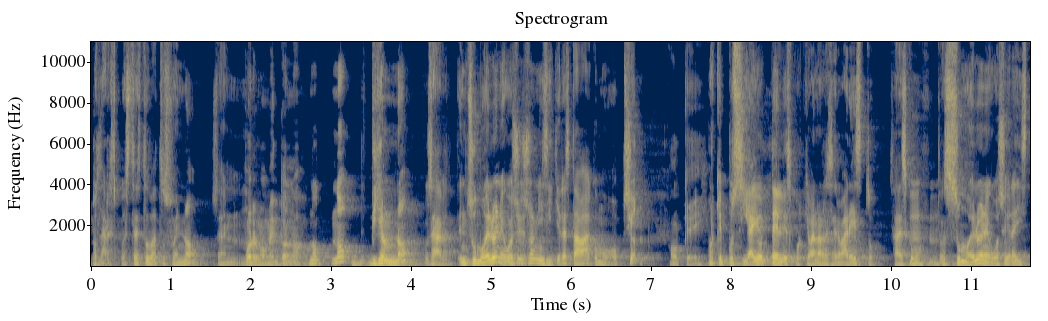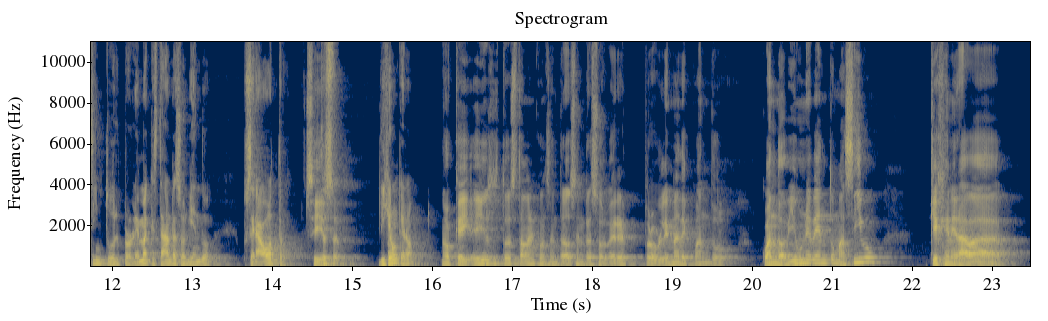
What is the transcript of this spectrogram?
pues la respuesta de estos vatos fue no. O sea, no, Por el momento no. no, no, dijeron no. O sea, en su modelo de negocio eso ni siquiera estaba como opción. Ok. Porque pues si hay hoteles, ¿por qué van a reservar esto? ¿Sabes cómo? Ujú. Entonces su modelo de negocio era distinto. El problema que estaban resolviendo pues era otro. Sí, Entonces, o sea, dijeron que no. ok. Ellos todos estaban concentrados en resolver el problema de cuando, cuando había un evento masivo que generaba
